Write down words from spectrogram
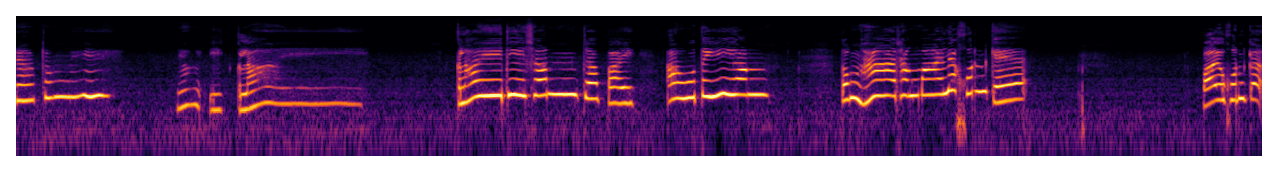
จากตรงนี้ ยังอีกไกล ไกลที่ฉันจะไปเอาเตียง ต้องหาทางม้และคนแกะ ไปเอา คนแกะ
